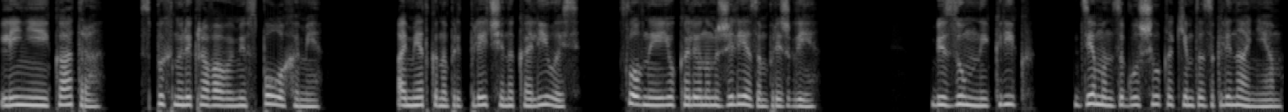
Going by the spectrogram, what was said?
Линии Катра вспыхнули кровавыми всполохами, а метка на предплечье накалилась, словно ее каленым железом прижгли. Безумный крик демон заглушил каким-то заклинанием.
